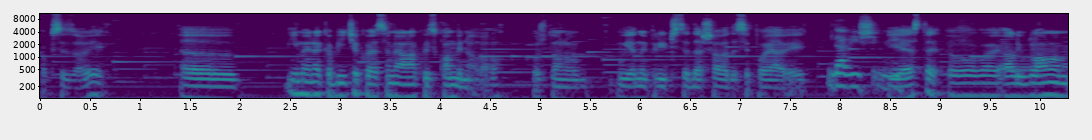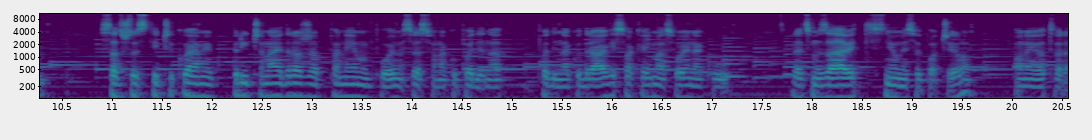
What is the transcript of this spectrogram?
kako se zove. Uh, imaju neka bića koja sam ja onako iskombinovao, pošto ono u jednoj priči se dešava da se pojavi Da, više mi. jeste, ovaj, ali uglavnom sad što se tiče koja mi priča najdraža, pa nemam pojma, sve su onako podjedna, podjednako drage, svaka ima svoju neku, recimo Zavit, s njom je sve počelo, ona je otvara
